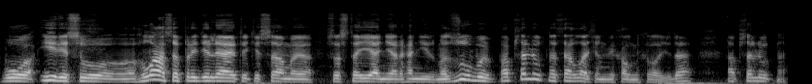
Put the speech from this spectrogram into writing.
по ирису глаз определяют эти самые состояния организма, зубы, абсолютно согласен, Михаил Михайлович, да, абсолютно.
